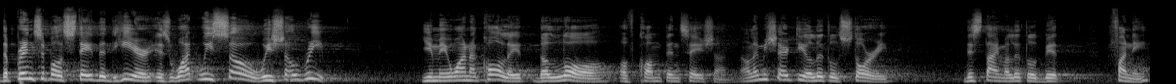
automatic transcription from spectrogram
The principle stated here is what we sow, we shall reap. You may want to call it the law of compensation. Now, let me share to you a little story, this time a little bit funny.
